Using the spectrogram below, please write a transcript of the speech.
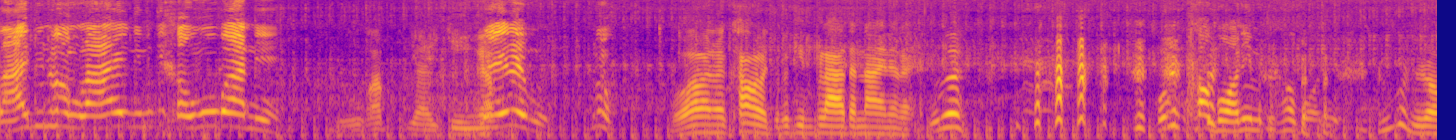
หลายพี่น้องหลายนี่มันจะเข้าหมู่บ้านนี่ดูครับใหญ่จริงคไหรับนเลยผมบอกว่ามันเข้าจะไปกินปลาตะนายนั่นแหละดูเลยผมเข้าบ่อนี่มันจะเข้าบ่อนี่นู้นเรา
